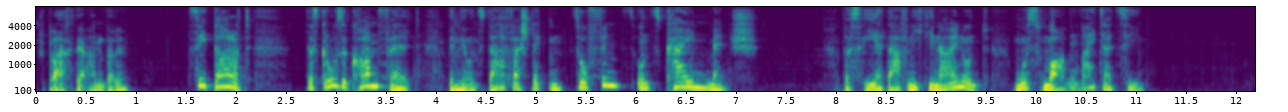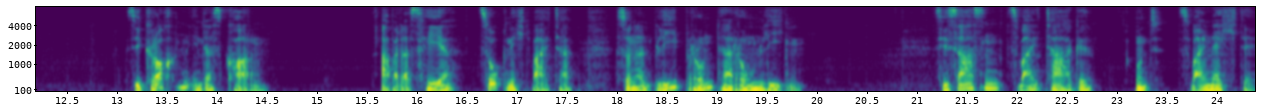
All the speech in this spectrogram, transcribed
Sprach der andere. Sieh dort, das große Kornfeld. Wenn wir uns da verstecken, so findet uns kein Mensch. Das Heer darf nicht hinein und muss morgen weiterziehen. Sie krochen in das Korn. Aber das Heer zog nicht weiter, sondern blieb rundherum liegen. Sie saßen zwei Tage und zwei Nächte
